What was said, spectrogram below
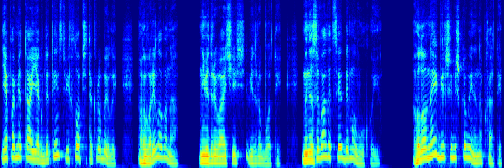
Я пам'ятаю, як в дитинстві хлопці так робили, говорила вона, не відриваючись від роботи. Ми називали це димовухою. Головне більше мішковини напхати.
